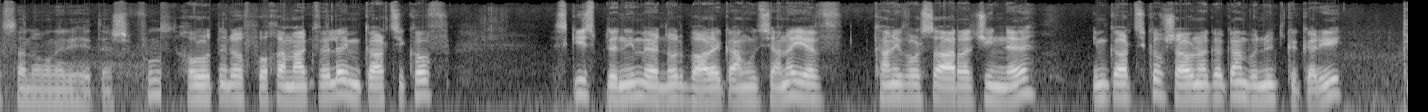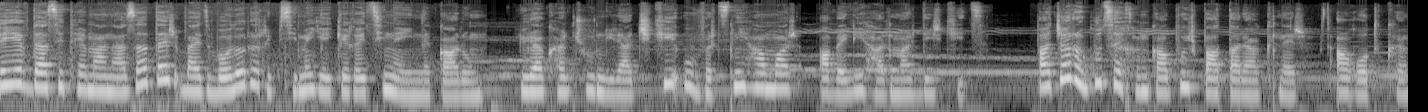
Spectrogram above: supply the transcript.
ուսանողների հետ են շփվում։ Խորհուրդներով փոխանակվել է իմ կարծիքով սկիզբ դնի մեր նոր բարեկամությանը եւ քանի որ սա առաջինն է, իմ կարծիքով շարունակական բնույթ կկրի Թեև դասի թեման ազատ էր, բայց բոլորը Ռիփսիմե եկեղեցին էին նկարում։ Յուրաքանչյուրն իր աչքի ու վրձնի համար ավելի հարմար դիրքից։ Պատճառը գուցե խնկապույր պատարակներ, աղոթքը։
